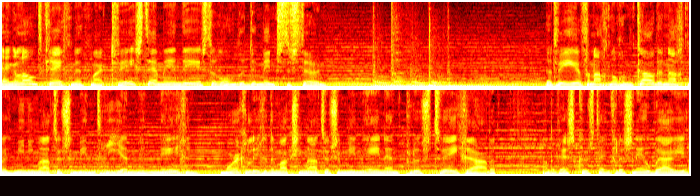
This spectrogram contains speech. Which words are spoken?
Engeland kreeg met maar twee stemmen in de eerste ronde de minste steun. Het weer vannacht nog een koude nacht met minima tussen min 3 en min 9. Morgen liggen de maxima tussen min 1 en plus 2 graden. Aan de westkust enkele sneeuwbuien,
